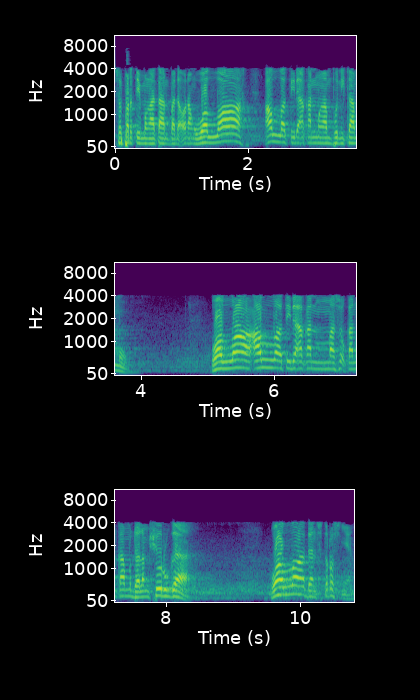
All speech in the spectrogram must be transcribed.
Seperti mengatakan pada orang, Wallah, Allah tidak akan mengampuni kamu. Wallah, Allah tidak akan memasukkan kamu dalam syurga. Wallah, dan seterusnya.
